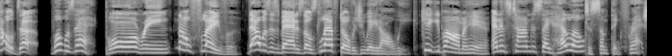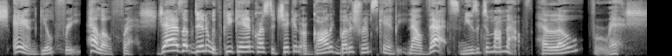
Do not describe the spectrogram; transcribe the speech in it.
Hold up. What was that? Boring. No flavor. That was as bad as those leftovers you ate all week. Keke Palmer here. And it's time to say hello to something fresh and guilt-free. Hello Fresh. Jazz up dinner with pecan-crusted chicken or garlic butter shrimp scampi. Now that's music to my mouth. Hello Fresh.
